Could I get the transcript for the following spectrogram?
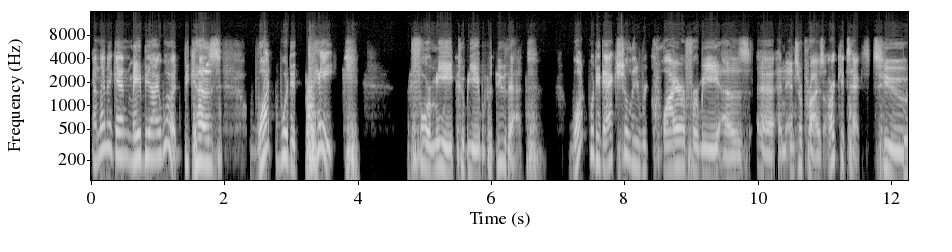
and then again, maybe I would, because what would it take for me to be able to do that? What would it actually require for me as uh, an enterprise architect to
